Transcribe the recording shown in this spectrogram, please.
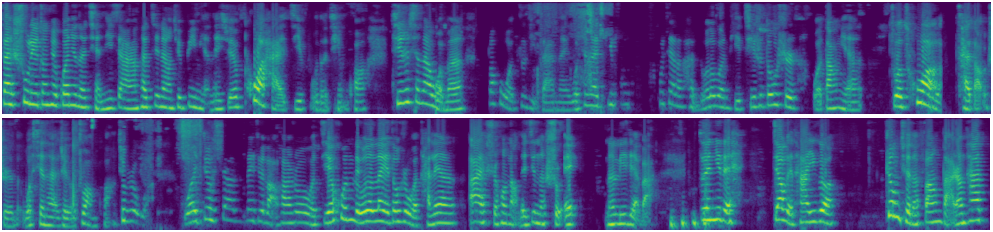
在树立正确观念的前提下，让他尽量去避免那些迫害肌肤的情况。其实现在我们，包括我自己在内，我现在肌肤。出现了很多的问题，其实都是我当年做错了才导致的。我现在这个状况，就是我，我就像那句老话说，我结婚流的泪都是我谈恋爱时候脑袋进的水，能理解吧？所以你得教给他一个。正确的方法让他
